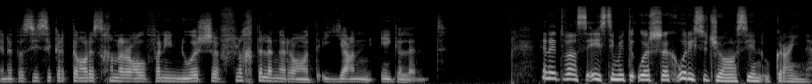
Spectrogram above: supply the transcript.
En dit was die sekretaris-generaal van die Noorse Vlugtelingeraad, Jan Egeland. En dit was Estie met 'n oorsig oor die situasie in Oekraïne.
